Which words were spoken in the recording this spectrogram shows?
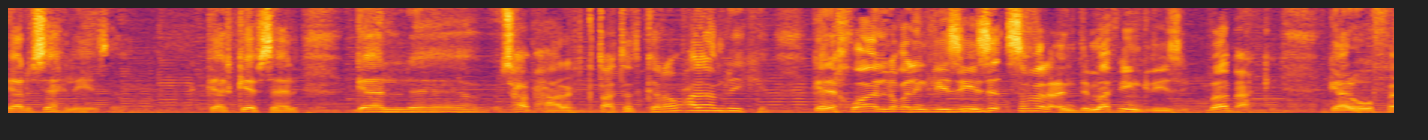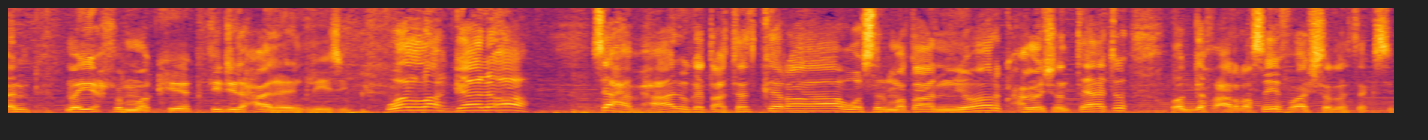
قالوا سهله يا زلمة. قال كيف سهل؟ قال آه، اسحب حالك قطع تذكرة وعلى أمريكا. قال يا إخوان اللغة الإنجليزية زي- صفر عندي ما في إنجليزي ما بحكي. قال هو فن ما يحفظ هيك تيجي لحالها إنجليزي. والله قالوا آه. سحب حاله وقطع تذكرة وصل مطار نيويورك وحمل شنطاته وقف على الرصيف واشترى تاكسي.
